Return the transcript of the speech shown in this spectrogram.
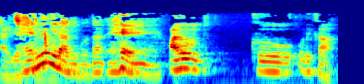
알겠습니다. 재능이라기보다 예. 아유, 그, 우리가,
